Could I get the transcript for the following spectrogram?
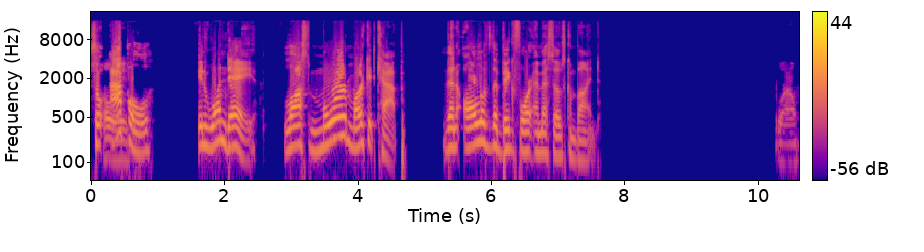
so Holy. apple in one day lost more market cap than all of the big four MSOs combined. Wow.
